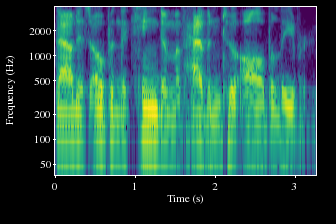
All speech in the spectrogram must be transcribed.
thou didst open the kingdom of heaven to all believers.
